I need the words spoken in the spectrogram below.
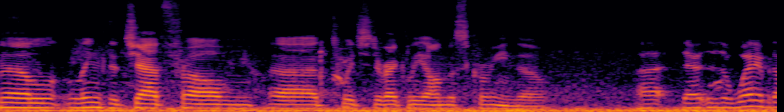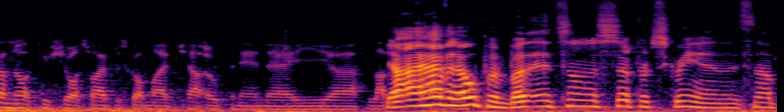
uh, link the chat from uh, Twitch directly on the screen, though? Uh, there, there's a way, but I'm not too sure, so I've just got my chat open in a uh, laptop. Yeah, I have it open, but it's on a separate screen, and it's not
